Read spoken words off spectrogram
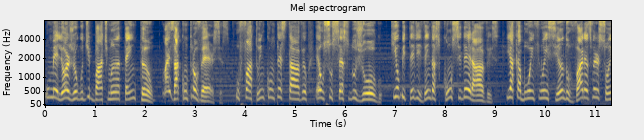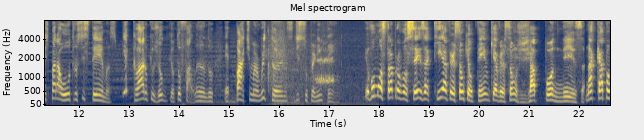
o melhor jogo de Batman até então. Mas há controvérsias. O fato incontestável é o sucesso do jogo, que obteve vendas consideráveis, e acabou influenciando várias versões para outros sistemas. E é claro que o jogo que eu tô falando é Batman Returns de Super Nintendo. Eu vou mostrar para vocês aqui a versão que eu tenho, que é a versão japonesa. Na capa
